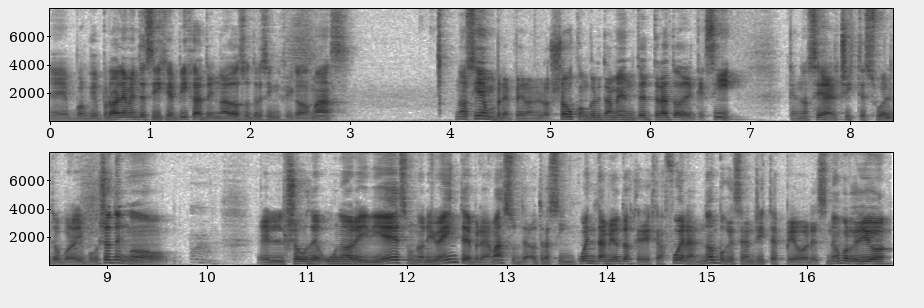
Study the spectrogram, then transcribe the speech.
Eh, porque probablemente si dije pija tenga dos o tres significados más. No siempre, pero en los shows concretamente trato de que sí. Que no sea el chiste suelto por ahí. Porque yo tengo el show de 1 hora y 10, 1 hora y 20, pero además otras 50 minutos que dejé afuera. No porque sean chistes peores, sino porque digo,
